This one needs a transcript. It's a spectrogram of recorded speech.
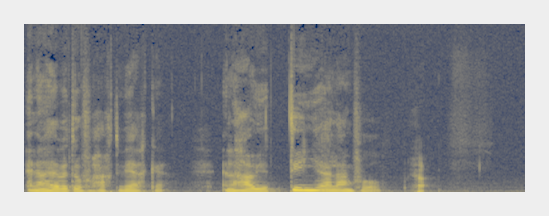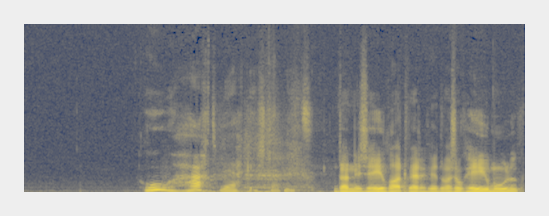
En dan hebben we het over hard werken. En dan hou je tien jaar lang vol. Ja. Hoe hard werken is dat niet? Dan is heel hard werken. Het was ook heel moeilijk.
